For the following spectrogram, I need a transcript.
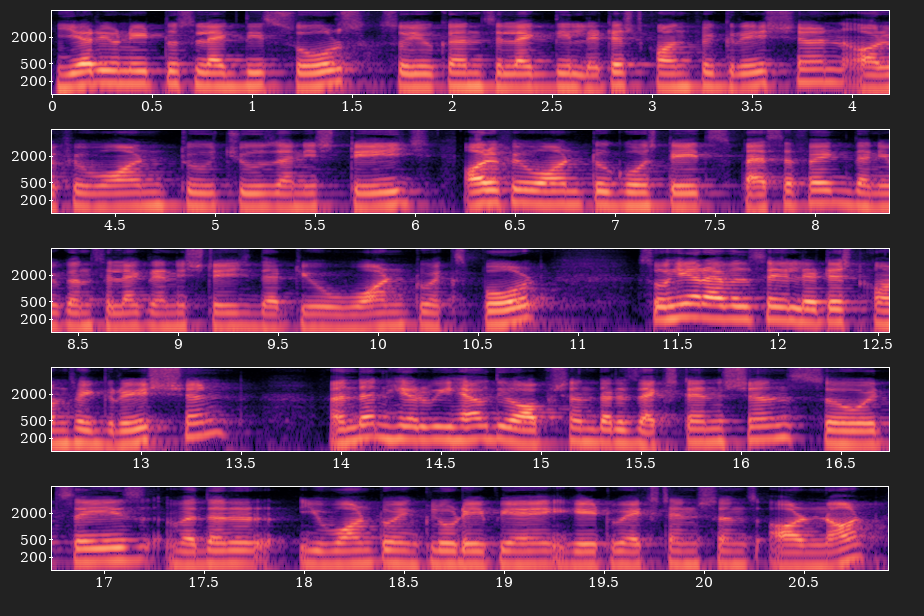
Here you need to select the source. So you can select the latest configuration or if you want to choose any stage or if you want to go stage specific then you can select any stage that you want to export. So here I will say latest configuration and then here we have the option that is extensions. So it says whether you want to include API gateway extensions or not.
